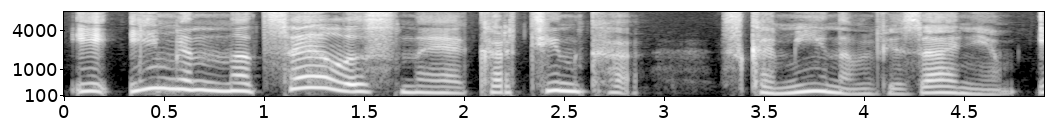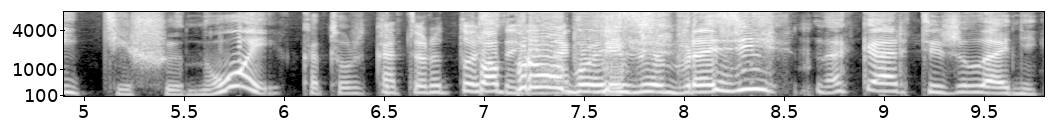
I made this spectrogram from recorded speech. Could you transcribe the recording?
И именно целостная картинка с камином, вязанием и тишиной, которую, которую точно попробуй изобразить на карте желаний,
